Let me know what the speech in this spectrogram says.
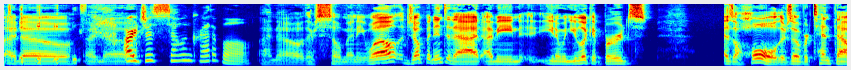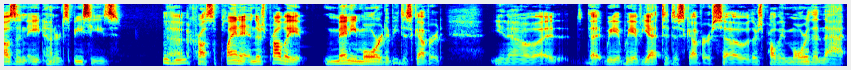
I know, I know, are just so incredible. I know. There's so many. Well, jumping into that, I mean, you know, when you look at birds as a whole, there's over 10,800 species uh, mm-hmm. across the planet, and there's probably many more to be discovered. You know uh, that we we have yet to discover. So there's probably more than that.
